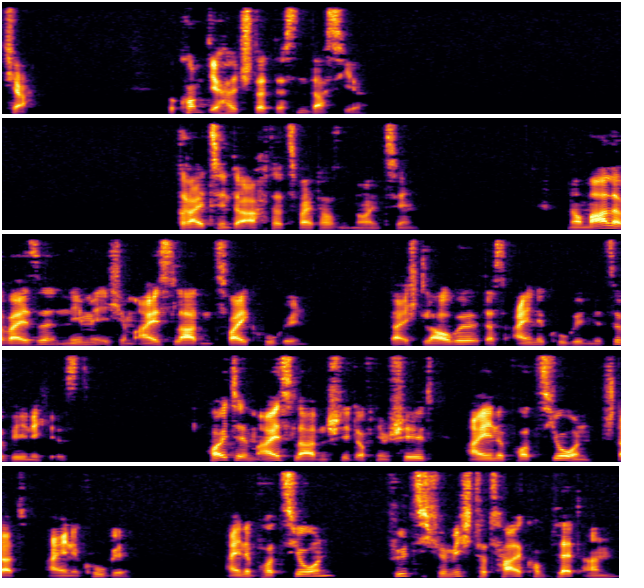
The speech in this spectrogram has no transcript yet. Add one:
Tja, bekommt ihr halt stattdessen das hier. 13.08.2019 Normalerweise nehme ich im Eisladen zwei Kugeln, da ich glaube, dass eine Kugel mir zu wenig ist. Heute im Eisladen steht auf dem Schild eine Portion statt eine Kugel. Eine Portion fühlt sich für mich total komplett an,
